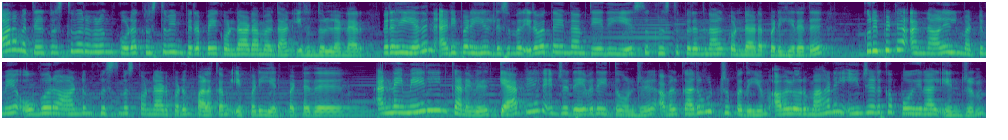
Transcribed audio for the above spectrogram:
ஆரம்பத்தில் கிறிஸ்துவர்களும் கூட கிறிஸ்துவின் பிறப்பை கொண்டாடாமல் தான் இருந்துள்ளனர். பிறகு எதன் அடிப்படையில் டிசம்பர் இருபத்தைந்தாம் தேதி இயேசு கிறிஸ்து பிறந்தநாள் கொண்டாடப்படுகிறது? குறிப்பிட்ட அந்நாளில் மட்டுமே ஒவ்வொரு ஆண்டும் கிறிஸ்துமஸ் கொண்டாடப்படும் பழக்கம் எப்படி ஏற்பட்டது? அன்னை மேரியின் கனவில் கேப்ரியல் என்ற தேவதை தோன்று அவள் கருவுற்றிருப்பதையும் அவள் ஒரு மகனை ஈன்றெடுக்கப் போகிறாள் என்றும்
